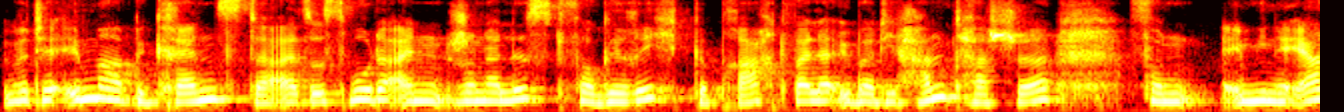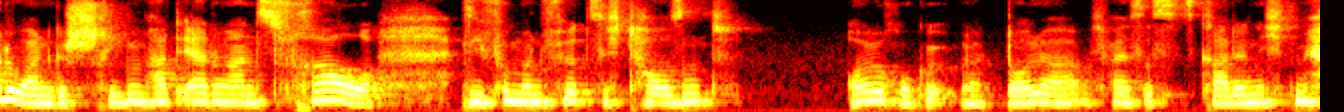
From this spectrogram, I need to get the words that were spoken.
wird ja immer begrenzter. Also es wurde ein Journalist vor Gericht gebracht, weil er über die Handtasche von Emine Erdogan geschrieben hat, Erdogans Frau, die 45.000 Euro oder Dollar, ich weiß es gerade nicht mehr,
